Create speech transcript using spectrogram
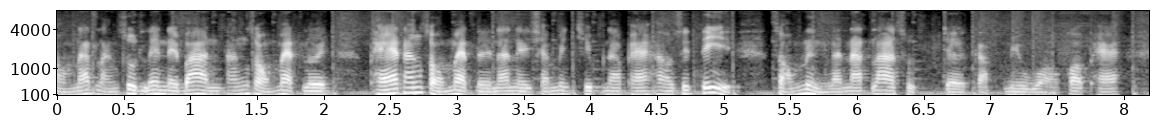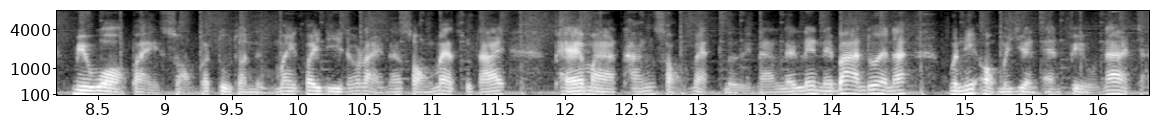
2 นัดหลังสุดเล่นในบ้านทั้ง 2 แมตช์เลย แพ้ทั้ง 2 แมตช์เลยนะในแชมเปี้ยนชิพนะแพ้เฮาซิตี้2-1 และนัดล่าสุดเจอกับมิลวอลก็แพ้มิลวอลไป 2 ประตูต่อหนึ่งไม่ค่อยดีเท่าไหร่นะ2แมตช์สุดท้ายแพ้มาทั้ง 2แมตช์เลยนะและเล่นในบ้านด้วยนะ วันนี้ออกมาเยือนแอนฟิลด์น่าจะ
